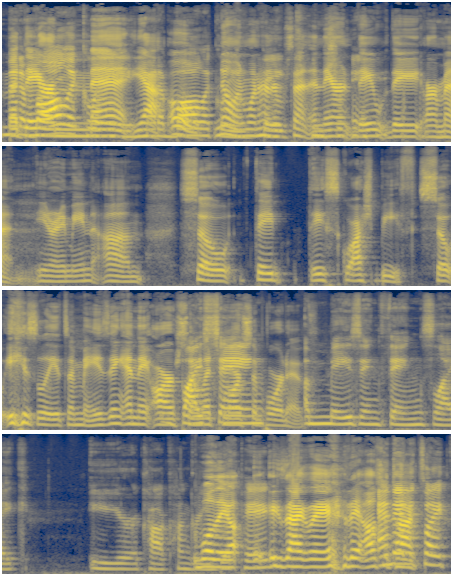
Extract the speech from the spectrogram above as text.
But they are metabolically- men. Yeah. Oh no, and one hundred percent. they And they are they they are men. You know what I mean? Um. So they they squash beef so easily. It's amazing, and they are so By much more saying supportive. amazing things like you're a cock hungry well, they al- pig. exactly. They also and then talk. it's like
